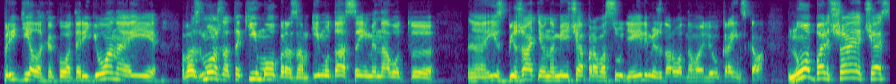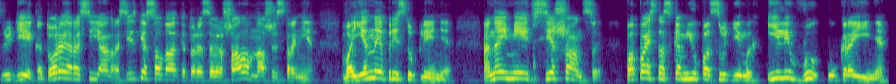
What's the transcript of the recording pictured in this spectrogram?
в пределах какого-то региона. И возможно, таким образом им удастся именно вот э, э, избежать именно меча правосудия или международного, или украинского. Но большая часть людей, которые россиян, российских солдат, которые совершала в нашей стране военные преступления, она имеет все шансы попасть на скамью подсудимых или в Украине,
